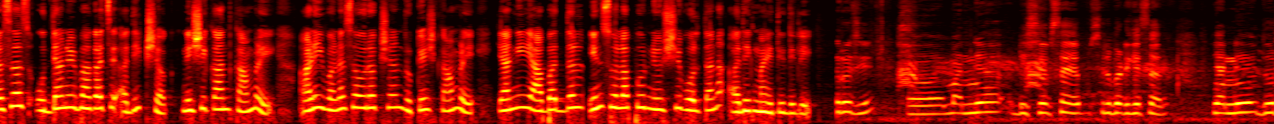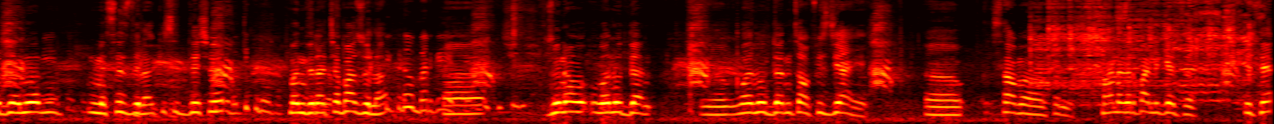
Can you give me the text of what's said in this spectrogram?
तसंच उद्यान विभागाचे अधीक्षक निशिकांत कांबळे आणि वनसंरक्षण रुकेश कांबळे यांनी याबद्दल इन सोलापूर न्यूजशी बोलताना अधिक माहिती दिली. रोजी अ, माननीय डी सी एफ साहेब श्री बडगे सर यांनी दूरध्वनीवर मेसेज दिला की सिद्धेश्वर मंदिराच्या बाजूला जुनं वन उद्यान वन उद्यानचं ऑफिस जे आहे सॉरी महानगरपालिकेचं. तिथे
